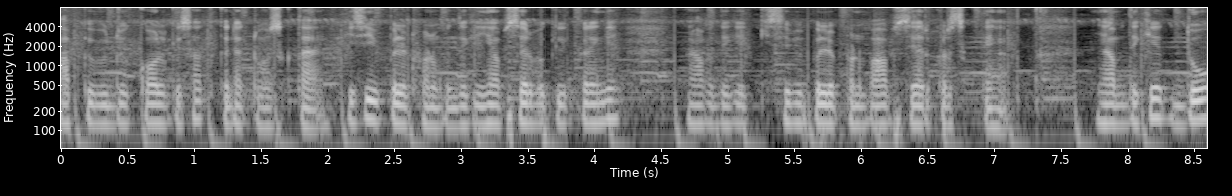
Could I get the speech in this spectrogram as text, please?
आपके वीडियो कॉल के साथ कनेक्ट हो सकता है। किसी भी प्लेटफॉर्म पर, देखिए यहाँ पर शेयर पर क्लिक करेंगे, यहाँ पर देखिए किसी भी प्लेटफॉर्म पर आप शेयर कर सकते हैं। यहाँ पर देखिए दो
